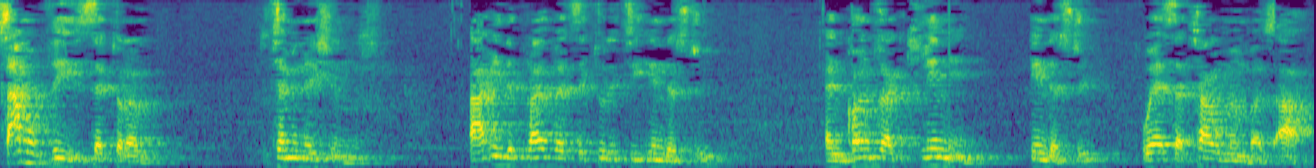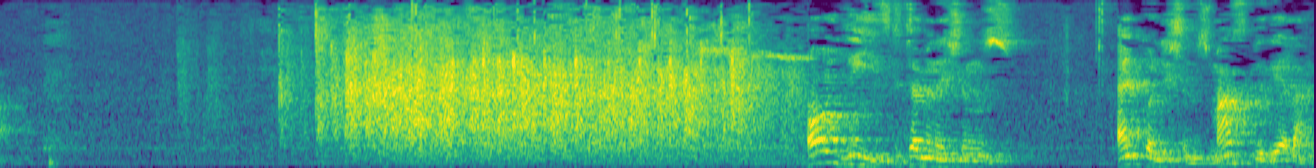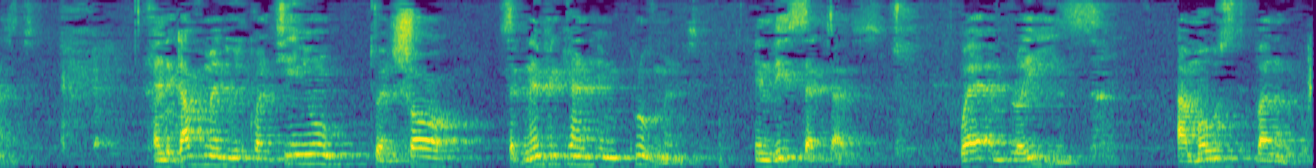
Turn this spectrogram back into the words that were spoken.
Some of these sectoral determinations are in the private security industry and contract cleaning industry, where SATAWU members are. All these determinations and conditions must be realized, and the government will continue to ensure significant improvement in these sectors where employees are most vulnerable.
